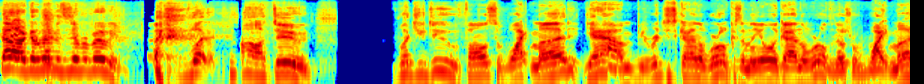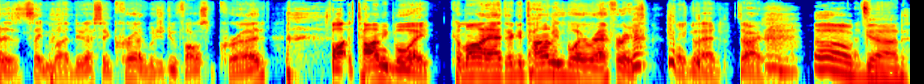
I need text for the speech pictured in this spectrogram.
No, I'm gonna reference a different movie. What? Oh, dude! What'd you do? Fall in some white mud? Yeah, I'm the richest guy in the world because I'm the only guy in the world that knows where white mud is. I say mud, dude. I said crud. What'd you do? Fall in some crud? Fa- Tommy Boy. Come on, to a Tommy Boy reference. Hey, go ahead. Sorry. Oh That's it. god.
